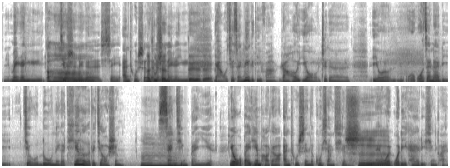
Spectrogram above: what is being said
美人鱼，啊就是那个谁安徒生的那个美人鱼。对对对，呀，我就在那个地方，然后有这个有我我在那里就录那个天鹅的叫声，嗯，三更半夜，因为我白天跑到安徒生的故乡去了。是，哎，我我离开了旅行团，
